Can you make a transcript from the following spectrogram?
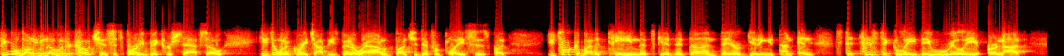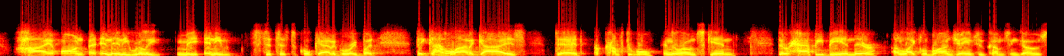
people don't even know who their coach is. It's Bernie Bickerstaff. So he's doing a great job. He's been around a bunch of different places, but you talk about a team that's getting it done. They are getting it done, and statistically, they really are not high on in any really any statistical category. But they got a lot of guys that are comfortable in their own skin. They're happy being there, unlike LeBron James, who comes and goes.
